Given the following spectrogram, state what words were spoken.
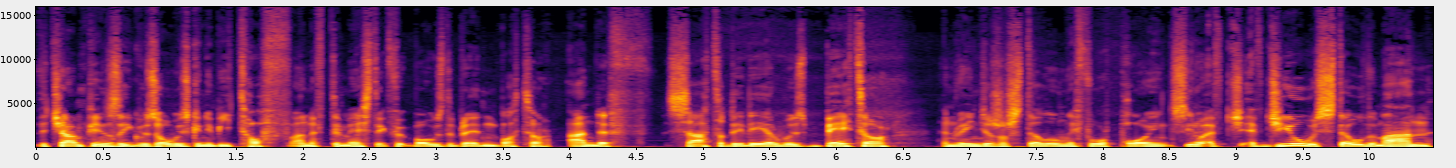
the Champions League was always going to be tough, and if domestic football is the bread and butter, and if Saturday there was better, and Rangers are still only four points, you know, if if Gio was still the man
